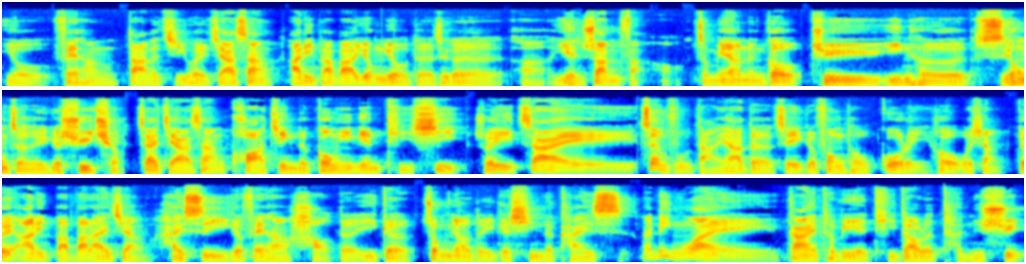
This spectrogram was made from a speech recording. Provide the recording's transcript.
有非常大的机会。加上阿里巴巴拥有的这个呃演算法哦，怎么样能够去迎合使用者的一个需求？再加上跨境。供应链体系，所以在政府打压的这个风头过了以后，我想对阿里巴巴来讲，还是一个非常好的一个重要的一个新的开始。那另外，刚才特别也提到了腾讯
